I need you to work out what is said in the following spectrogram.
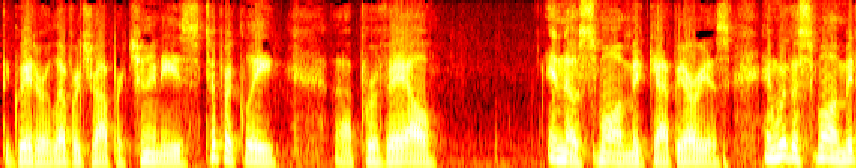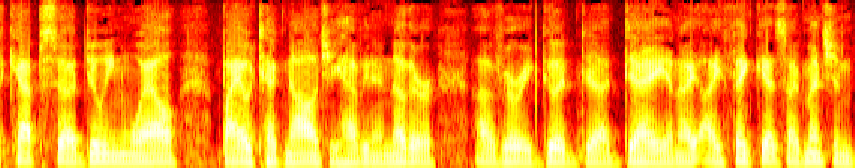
the greater leverage opportunities typically uh, prevail in those small and mid cap areas. And with the small and mid caps uh, doing well, biotechnology having another uh, very good uh, day. And I, I, think, as I've mentioned,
